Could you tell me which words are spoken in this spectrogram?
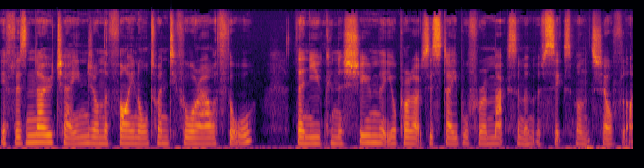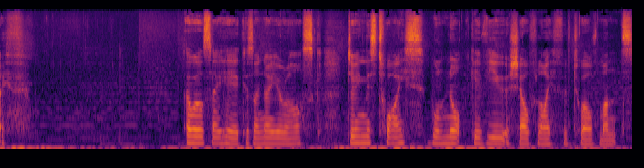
If there's no change on the final 24 hour thaw, then you can assume that your product is stable for a maximum of six months shelf life. I will say here, because I know you'll ask, doing this twice will not give you a shelf life of 12 months.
